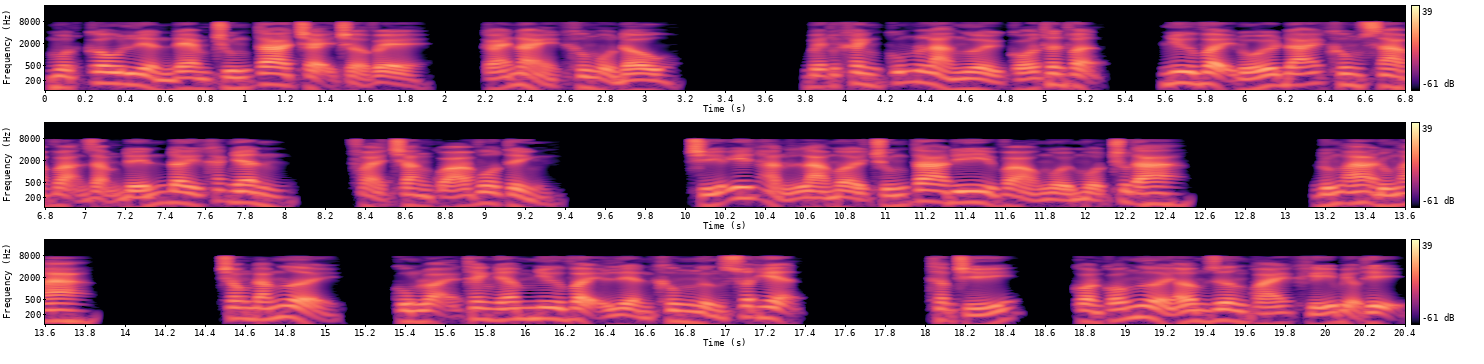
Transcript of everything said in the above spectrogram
một câu liền đem chúng ta chạy trở về, cái này không ổn đâu. Bệ Khanh cũng là người có thân phận, như vậy đối đãi không xa vạn dặm đến đây khách nhân, phải chăng quá vô tình. Chí ít hẳn là mời chúng ta đi vào ngồi một chút ta. Đúng a đúng a. Trong đám người, cùng loại thanh âm như vậy liền không ngừng xuất hiện. Thậm chí, còn có người âm dương quái khí biểu thị.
